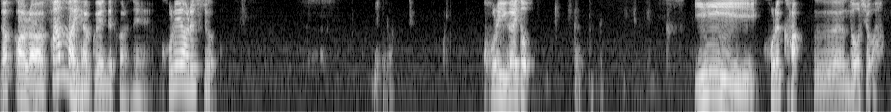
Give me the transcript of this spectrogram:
だから、3枚100円ですからね。これあれっすよ。これ意外と、いい、これか、うーん、どうしよう。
